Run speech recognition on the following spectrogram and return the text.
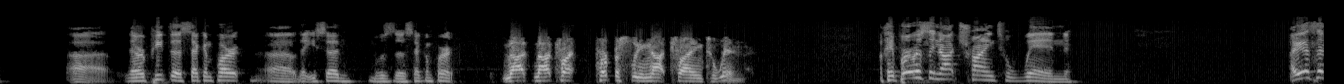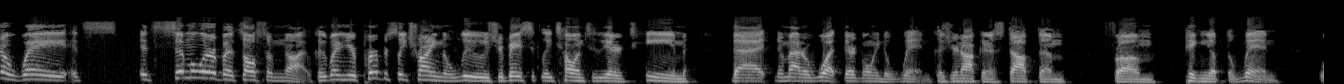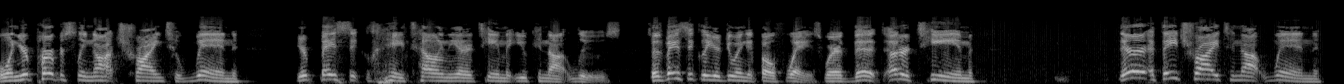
uh, now repeat the second part uh, that you said. What was the second part? Not not try, purposely not trying to win. Okay, purposely not trying to win. I guess in a way it's it's similar, but it's also not because when you're purposely trying to lose, you're basically telling to the other team that no matter what, they're going to win because you're not going to stop them from picking up the win. But when you're purposely not trying to win, you're basically telling the other team that you cannot lose. So it's basically you're doing it both ways, where the other team, they're if they try to not win,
